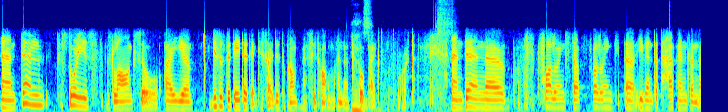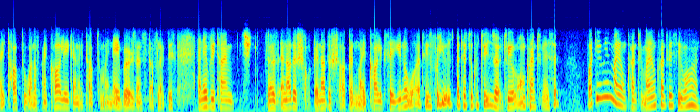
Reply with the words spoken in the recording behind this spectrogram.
And then the story is is long, so I. Uh, this is the day that I decided to come and sit home and not yes. go back to work. And then uh, following stuff, following uh, event that happened, and I talked to one of my colleagues and I talked to my neighbors and stuff like this. And every time there's another shock, another shock. And my colleagues say, you know what, for you it's better to go to Israel, to your own country. I said, what do you mean my own country? My own country is Iran.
